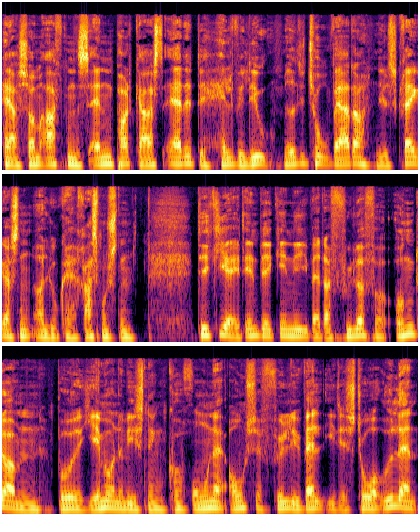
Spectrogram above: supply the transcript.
Her som aftens anden podcast er det Det Halve Liv med de to værter, Niels Gregersen og Luca Rasmussen. Det giver et indblik ind i, hvad der fylder for ungdommen, både hjemmeundervisning, corona og selvfølgelig valg i det store udland.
